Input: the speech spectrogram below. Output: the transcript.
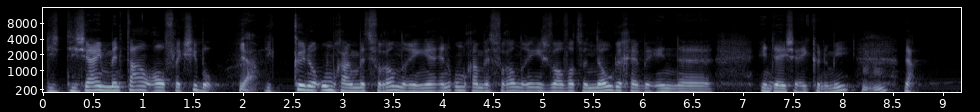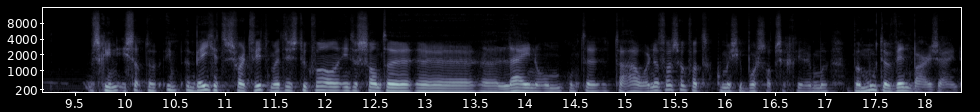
die, die zijn mentaal al flexibel. Ja. Die kunnen omgaan met veranderingen. En omgaan met veranderingen is wel wat we nodig hebben in, uh, in deze economie. Mm -hmm. Nou, misschien is dat een beetje te zwart-wit, maar het is natuurlijk wel een interessante uh, lijn om, om te, te houden. En dat was ook wat de commissie Borslap zegt. We moeten wendbaar zijn.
